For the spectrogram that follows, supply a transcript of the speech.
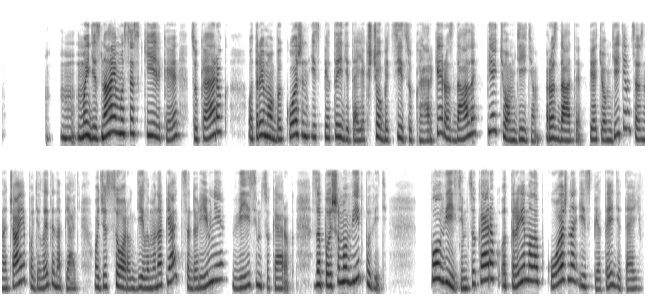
ми дізнаємося, скільки цукерок отримав би кожен із п'яти дітей, якщо би ці цукерки роздали п'ятьом дітям. Роздати п'ятьом дітям це означає поділити на 5. Отже, 40 ділимо на 5 це дорівнює 8 цукерок. Запишемо відповідь. По 8 цукерок отримала б кожна із п'яти дітей.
